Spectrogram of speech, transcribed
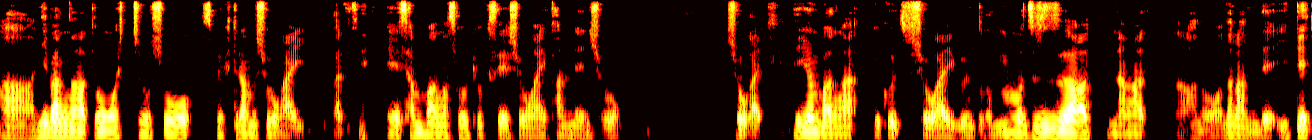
あ2番が統合失調症スペクトラム障害とかですね、え3番が双極性障害関連症障害、4番が抑うつ障害群とか、もうずずずるあの並んでいて、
